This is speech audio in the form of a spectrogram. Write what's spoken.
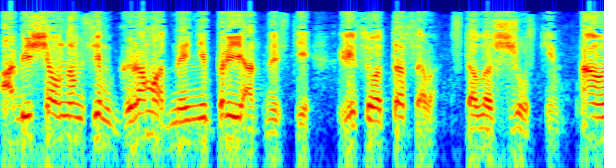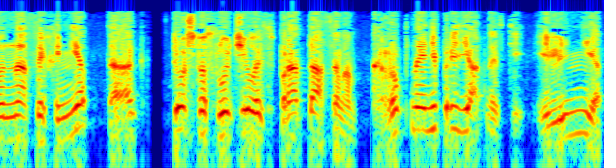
обещал нам всем громадные неприятности. Лицо Тасова стало жестким. А у нас их нет, так? То, что случилось с Протасовым, крупные неприятности или нет?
